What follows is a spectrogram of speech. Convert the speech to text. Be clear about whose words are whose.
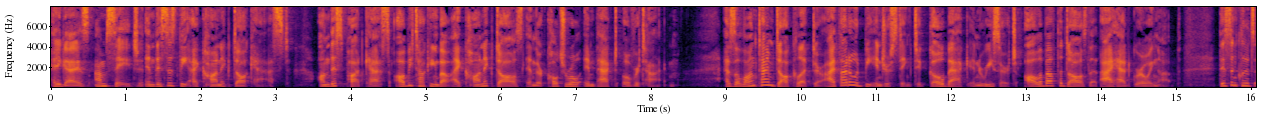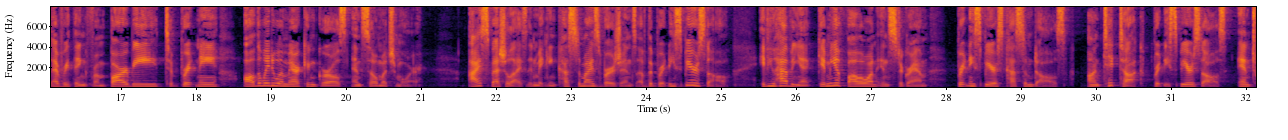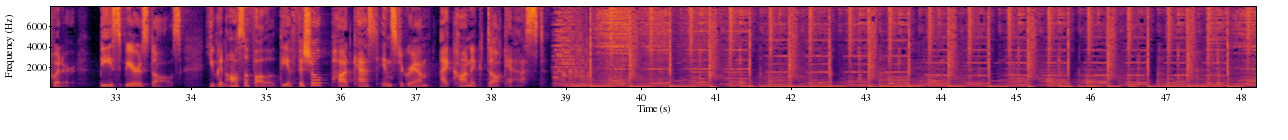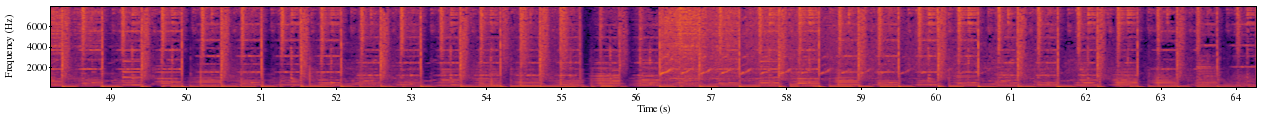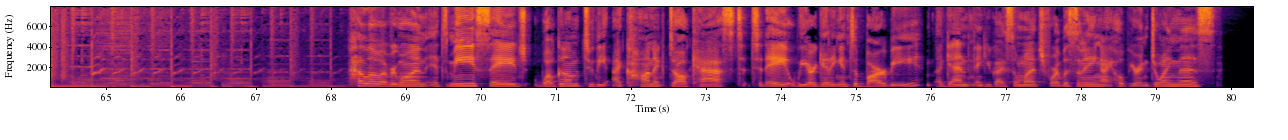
Speaker 1: Hey guys, I'm Sage, and this is the Iconic Dollcast. On this podcast, I'll be talking about iconic dolls and their cultural impact over time. As a longtime doll collector, I thought it would be interesting to go back and research all about the dolls that I had growing up. This includes everything from Barbie to Britney, all the way to American Girls, and so much more. I specialize in making customized versions of the Britney Spears doll. If you haven't yet, give me a follow on Instagram, Britney Spears Custom Dolls on TikTok, Britney Spears Dolls, and Twitter, B Spears Dolls. You can also follow the official podcast Instagram, Iconic Dollcast. Everyone. It's me, Sage. Welcome to the Iconic Dollcast. Today, we are getting into Barbie. Again, thank you guys so much for listening. I hope you're enjoying this.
